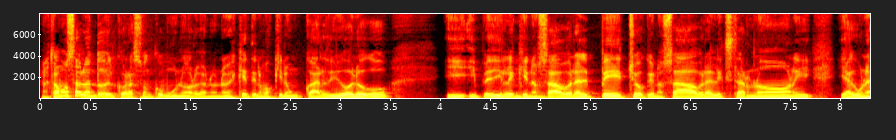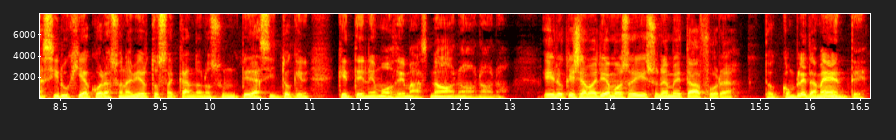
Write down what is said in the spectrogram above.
No estamos hablando del corazón como un órgano, no es que tenemos que ir a un cardiólogo y, pedirle que nos abra el pecho, que nos abra el externón y, haga una cirugía corazón abierto sacándonos un pedacito que, que, tenemos de más. No, no, no, no. Es lo que llamaríamos hoy es una metáfora. Completamente.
